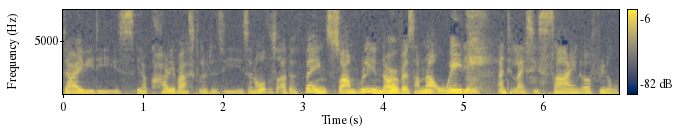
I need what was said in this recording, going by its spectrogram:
diabetes, you know, cardiovascular disease, and all those other things. So, I'm really nervous. I'm not waiting until I see sign of, you know,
